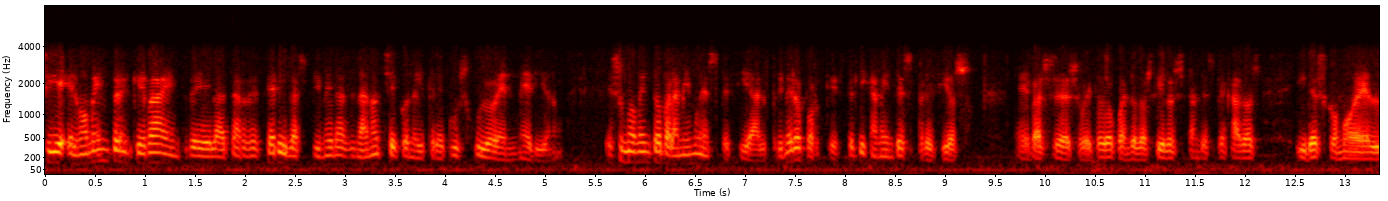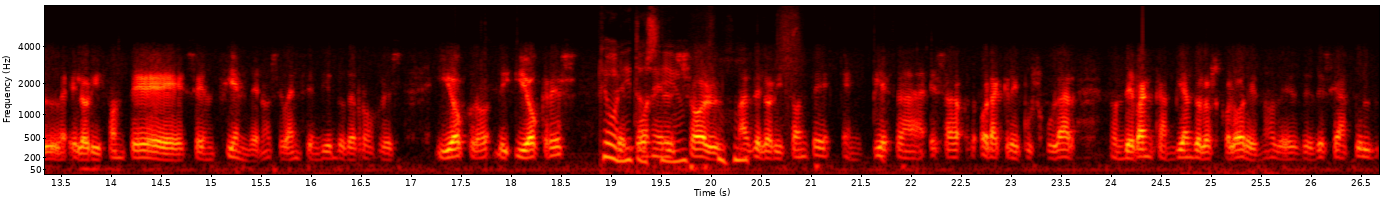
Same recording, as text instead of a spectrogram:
sí, el momento en que va entre el atardecer y las primeras de la noche con el crepúsculo en medio, ¿no? Es un momento para mí muy especial. Primero porque estéticamente es precioso. Eh, eh, sobre todo cuando los cielos están despejados y ves como el, el horizonte se enciende, ¿no? Se va encendiendo de rojos y, ocro, y ocres. Qué bonito, se pone el sol más del horizonte, empieza esa hora crepuscular donde van cambiando los colores, ¿no? De, ese azul,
